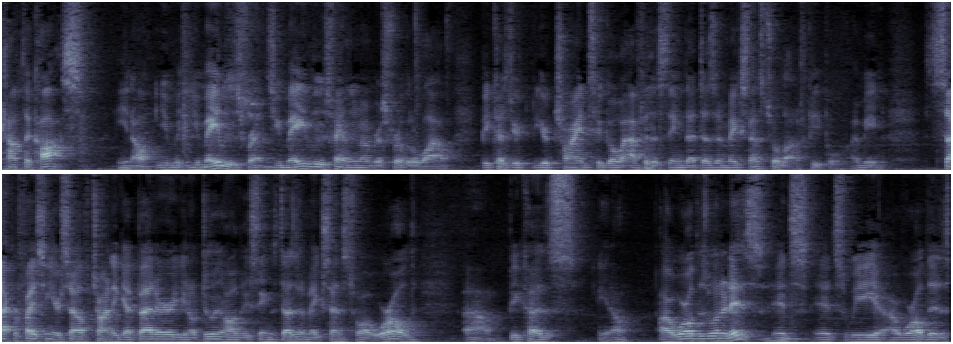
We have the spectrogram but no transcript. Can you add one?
count the costs you know you may- you may lose friends you may lose family members for a little while because you're you're trying to go after this thing that doesn't make sense to a lot of people. I mean sacrificing yourself trying to get better you know doing all these things doesn't make sense to our world um, because you know our world is what it is. it's it's we our world is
